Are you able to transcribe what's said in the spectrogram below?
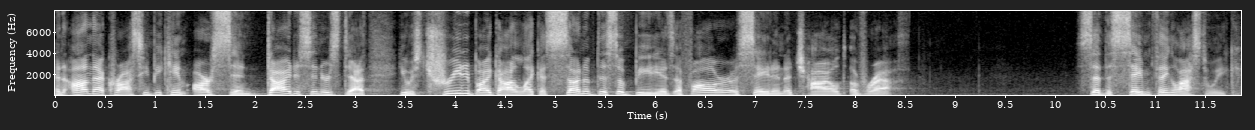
and on that cross, he became our sin, died a sinner's death. He was treated by God like a son of disobedience, a follower of Satan, a child of wrath. said the same thing last week.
